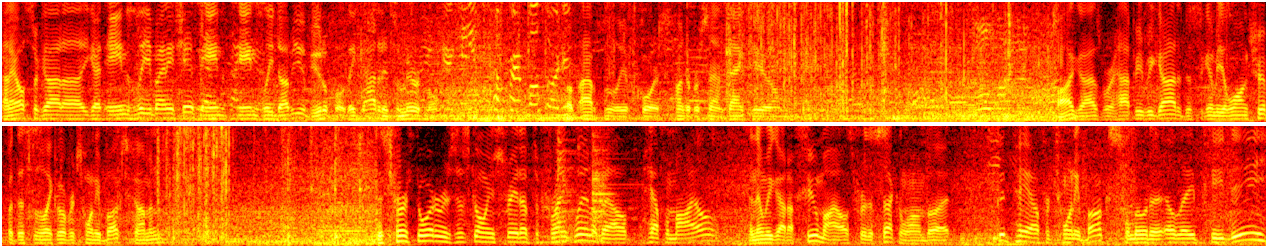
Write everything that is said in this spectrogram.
And I also got, uh, you got Ainsley by any chance? Yes, Ains- I do. Ainsley W. Beautiful. They got it. It's a miracle. Here, can you confirm both orders? Oh, absolutely, of course, 100%. Thank you. All right, guys, we're happy we got it. This is gonna be a long trip, but this is like over 20 bucks coming. This first order is just going straight up to Franklin, about half a mile, and then we got a few miles for the second one, but good payout for 20 bucks. Hello to LAPD.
